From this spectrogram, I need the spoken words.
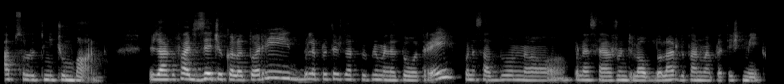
absolut niciun ban. Deci dacă faci 10 călătorii, le plătești doar pe primele 2-3 până să adună, până să ajungi la 8 dolari, după aia nu mai plătești nimic.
